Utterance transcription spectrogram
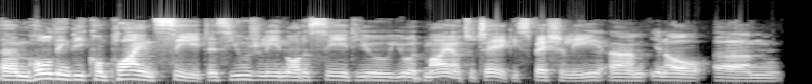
um, holding the compliance seat is usually not a seat you you admire to take, especially um, you know um,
